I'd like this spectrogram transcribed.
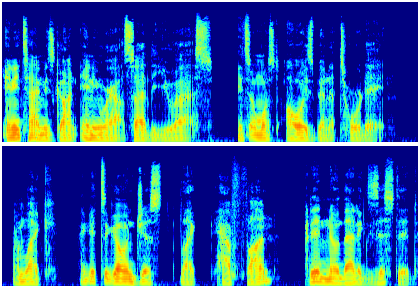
Anytime he's gone anywhere outside the US, it's almost always been a tour date. I'm like, I get to go and just, like, have fun? I didn't know that existed.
